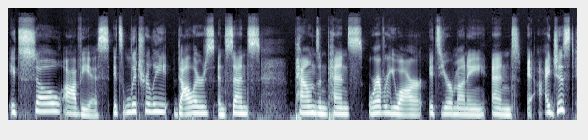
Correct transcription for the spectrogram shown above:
It's so obvious. It's literally dollars and cents, pounds and pence, wherever you are, it's your money. And I just,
